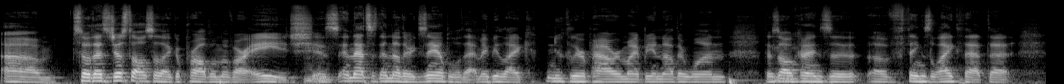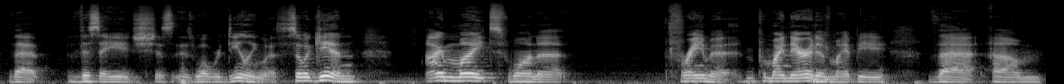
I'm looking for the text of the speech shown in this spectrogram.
Um, so that's just also like a problem of our age is, and that's another example of that. Maybe like nuclear power might be another one. There's all kinds of, of things like that that that this age is, is what we're dealing with. So again, I might want to frame it. My narrative might be that um,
